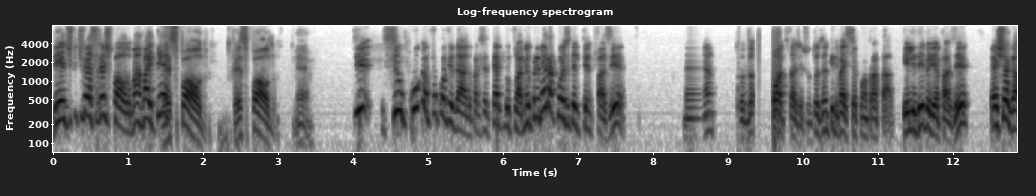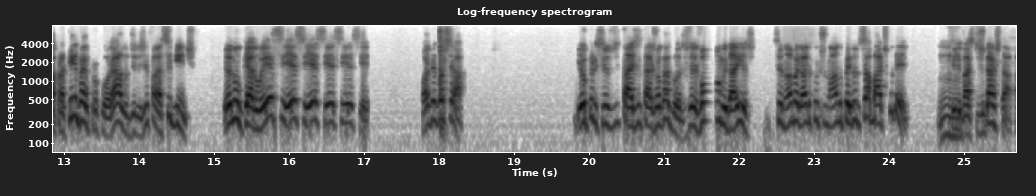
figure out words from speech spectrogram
Desde que tivesse respaldo. Mas vai ter. Respaldo. Respaldo. É. Se, se o Cuca for convidado para ser técnico do Flamengo, a primeira coisa que ele tem que fazer, né? Pode, tá, gente? Não estou dizendo que ele vai ser contratado. O que ele deveria fazer é chegar para quem vai procurá-lo, dirigir e falar: seguinte, eu não quero esse, esse, esse, esse, esse. Pode negociar. Eu preciso de tais e tais jogadores. Vocês vão me dar isso? Senão é melhor ele continuar no período sabático dele. Uhum. Que ele vai se desgastar.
